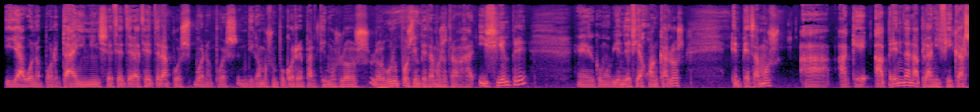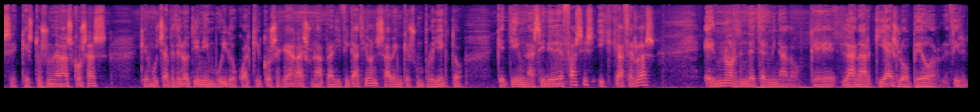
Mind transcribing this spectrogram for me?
y ya bueno por timings etcétera etcétera pues bueno pues digamos un poco repartimos los, los grupos y empezamos a trabajar y siempre eh, como bien decía Juan Carlos empezamos a, a que aprendan a planificarse que esto es una de las cosas que muchas veces no tiene imbuido cualquier cosa que haga es una planificación saben que es un proyecto que tiene una serie de fases y que hay que hacerlas en un orden determinado que la anarquía es lo peor es decir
